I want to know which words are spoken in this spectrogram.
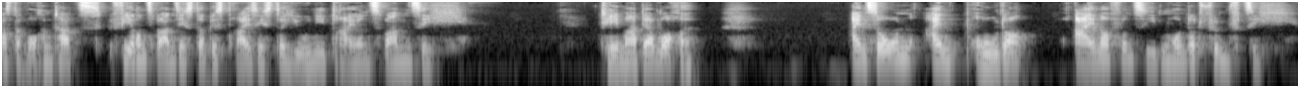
Aus der Wochentaz, 24. bis 30. Juni 23. Thema der Woche. Ein Sohn, ein Bruder, einer von 750.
